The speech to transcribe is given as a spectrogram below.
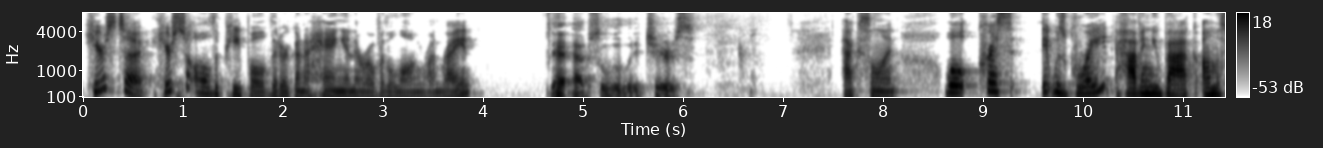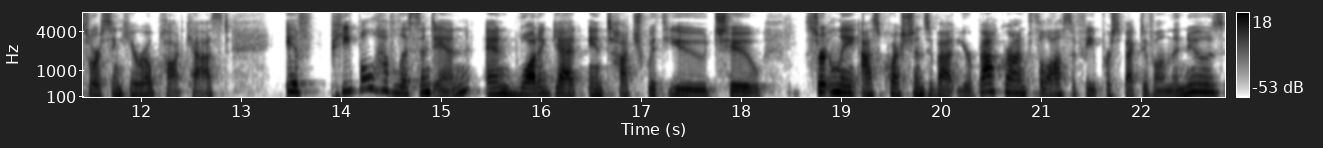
here's to here's to all the people that are going to hang in there over the long run right? Yeah absolutely. Cheers. Excellent. Well Kris it was great having you back on the sourcing hero podcast. If people have listened in and want to get in touch with you to certainly ask questions about your background, philosophy, perspective on the news,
